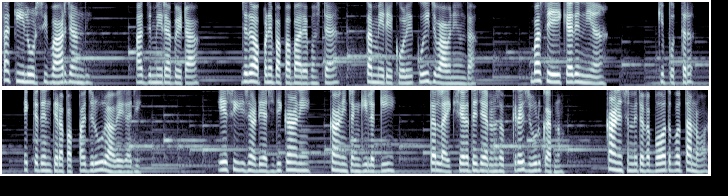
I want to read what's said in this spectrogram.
ਤਾਂ ਕੀ ਲੋੜ ਸੀ ਬਾਹਰ ਜਾਣ ਦੀ? ਅੱਜ ਮੇਰਾ ਬੇਟਾ ਜਦੋਂ ਆਪਣੇ ਪਾਪਾ ਬਾਰੇ ਪੁੱਛਦਾ ਹੈ, ਤਾਂ ਮੇਰੇ ਕੋਲੇ ਕੋਈ ਜਵਾਬ ਨਹੀਂ ਹੁੰਦਾ। ਬਸ ਇਹੀ ਕਹਿ ਦਿੰਦੀ ਹਾਂ ਕਿ ਪੁੱਤਰ, ਇੱਕ ਦਿਨ ਤੇਰਾ ਪਾਪਾ ਜ਼ਰੂਰ ਆਵੇਗਾ ਜੀ। ਇਹ ਸੀ ਜੀ ਸਾਡੀ ਅੱਜ ਦੀ ਕਹਾਣੀ। ਕਹਾਣੀ ਚੰਗੀ ਲੱਗੀ ਤਾਂ ਲਾਈਕ ਸ਼ੇਅਰ ਅਤੇ ਚੈਨਲ ਨੂੰ ਸਬਸਕ੍ਰਾਈਬ ਜ਼ਰੂਰ ਕਰਨਾ। ਕਹਾਣੀ ਸੁਣਨ ਲਈ ਤੁਹਾਡਾ ਬਹੁਤ ਬਹੁਤ ਧੰਨਵਾਦ।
